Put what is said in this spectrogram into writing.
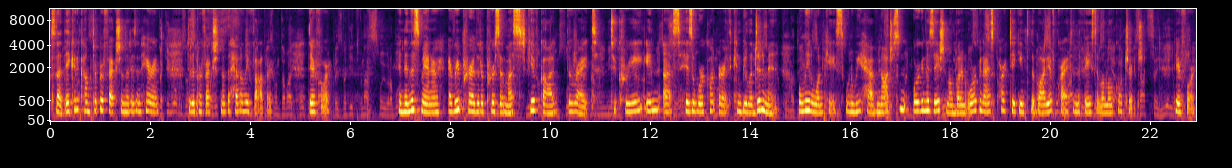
so that they can come to perfection that is inherent to the perfection of the Heavenly Father. Therefore, and in this manner, every prayer that a person must give God the right to create in us His work on earth can be legitimate only in one case, when we have not just an organizational but an organized partaking to the body of Christ in the face of a local church. Therefore,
